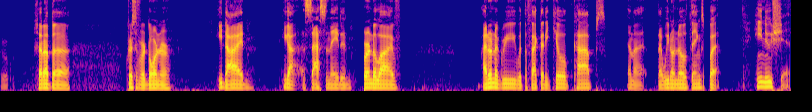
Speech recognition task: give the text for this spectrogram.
Cool. Shout out to Christopher Dorner. He died. He got assassinated, burned alive. I don't agree with the fact that he killed cops and that, that we don't know things, but he knew shit.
